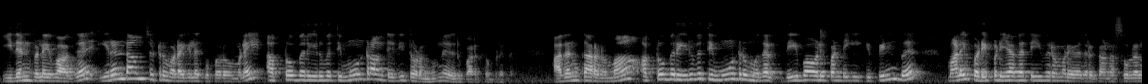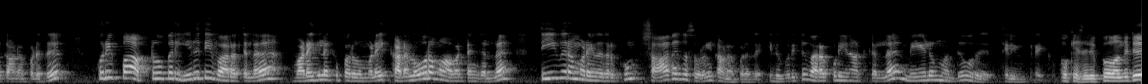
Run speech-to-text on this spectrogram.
இதன் விளைவாக இரண்டாம் சுற்று வடகிழக்கு பருவமழை அக்டோபர் இருபத்தி மூன்றாம் தேதி தொடங்கும்னு எதிர்பார்க்கப்படுது. அதன் காரணமா அக்டோபர் இருபத்தி மூன்று முதல் தீபாவளி பண்டிகைக்கு பின்பு மழை படிப்படியாக தீவிரமடைவதற்கான சூழல் காணப்படுது. குறிப்பா அக்டோபர் இறுதி வாரத்துல வடகிழக்கு பருவமழை கடலோர மாவட்டங்கள்ல தீவிரமடைவதற்கும் சாதக சூழல் காணப்படுது. இது குறித்து வரக்கூடிய நாட்கள்ல மேலும் வந்து ஒரு தெளிவு கிடைக்கும். ஓகே சார் இப்போ வந்துட்டு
